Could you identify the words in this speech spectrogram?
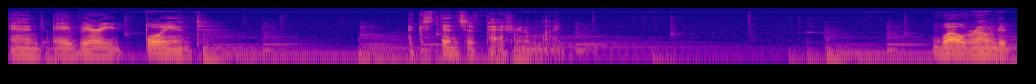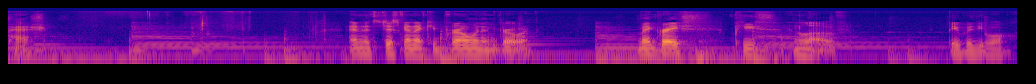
and a very buoyant, extensive passion of mine. Well rounded passion. And it's just going to keep growing and growing. May grace, peace, and love be with you all.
